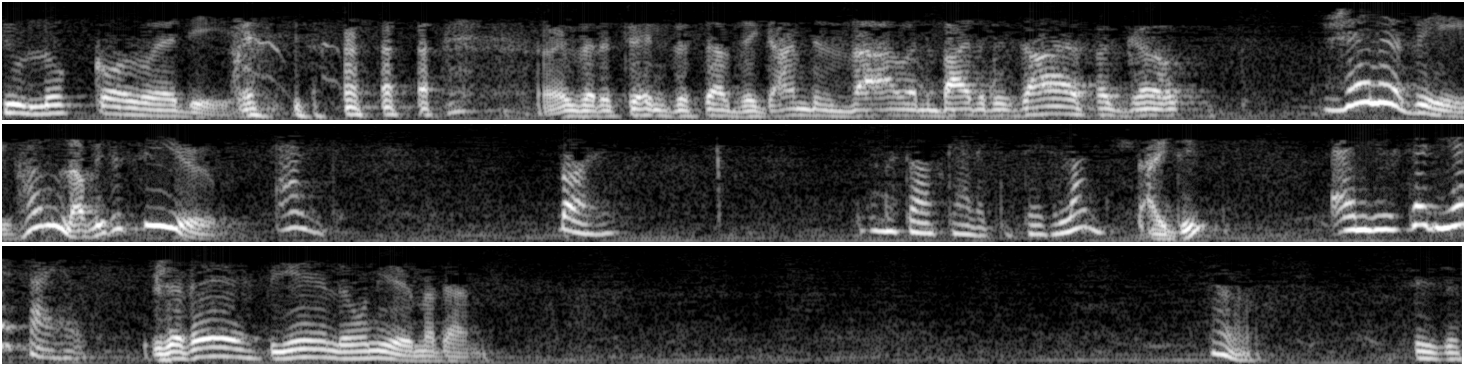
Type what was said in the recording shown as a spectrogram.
you look already. we better change the subject. I'm devoured by the desire for gold. Genevieve, how lovely to see you. Alec. Boris, you must ask Alec to stay to lunch. I did. And you said yes, I hope. Je vais bien l'honneur, madame. Oh, she's a...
